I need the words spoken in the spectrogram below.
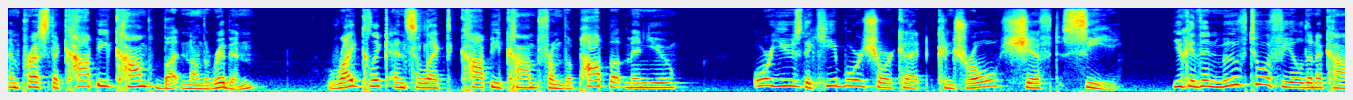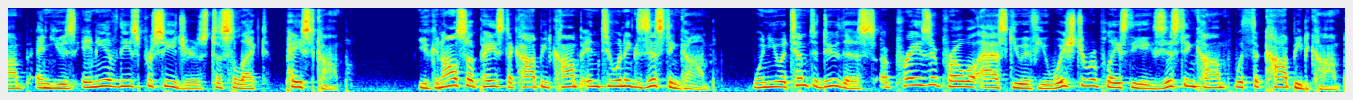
and press the Copy Comp button on the ribbon. Right click and select Copy Comp from the pop up menu or use the keyboard shortcut Control Shift C. You can then move to a field in a comp and use any of these procedures to select Paste Comp. You can also paste a copied comp into an existing comp. When you attempt to do this, Appraise-It Pro will ask you if you wish to replace the existing comp with the copied comp.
